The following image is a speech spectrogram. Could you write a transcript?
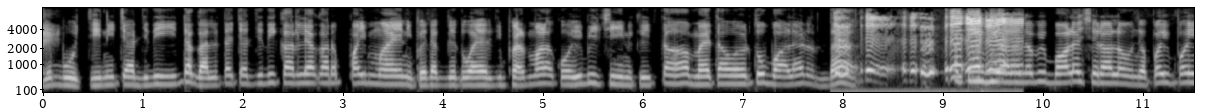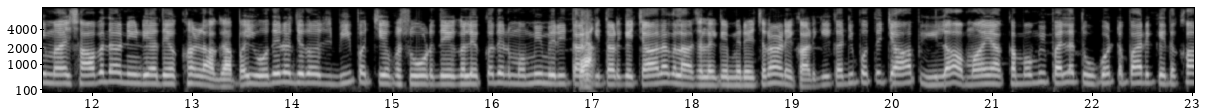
ਜੇ ਬੂਚੀ ਨਹੀਂ ਚੱਜਦੀ ਤਾਂ ਗੱਲ ਤਾਂ ਚੱਜਦੀ ਕਰ ਲਿਆ ਕਰ। ਭਾਈ ਮੈਂ ਨਹੀਂ ਫਿਰ ਅੱਗੇ ਤੋਂ ਆਇਆ ਜੀ ਫਿਲਮ ਵਾਲਾ ਕੋਈ ਵੀ ਸੀਨ ਕੀਤਾ। ਮੈਂ ਤਾਂ ਉਹ ਤੋਂ ਬਾਲਾ ਡਰਦਾ। ਟੀਵੀ ਵਾਲੇ ਨੇ ਵੀ ਬਾਲੇ ਸਿਰਾ ਲਾਉਂਦਾ ਭਾਈ ਭਾਈ ਮੈਂ ਸਾਵਧਾਨ ਇੰਡੀਆ ਦੇਖਣ ਲੱਗਾ ਭਾਈ ਉਹਦੇ ਨਾਲ ਜਦੋਂ 20 25 ਐਪੀਸੋਡ ਦੇਖ ਲਏ ਇੱਕ ਦਿਨ ਮੰਮੀ ਮੇਰੀ ਤੜਕੀ ਤੜਕੇ ਚਾਹ ਦਾ ਗਲਾਸ ਲੈ ਕੇ ਮੇਰੇ ਚਰਾੜੇ ਖੜ ਗਈ। ਕਹਿੰਦੀ ਪੁੱਤ ਚਾਹ ਪੀ ਲਾ। ਮੈਂ ਆਖਾਂ ਮੰਮੀ ਪਹਿਲਾਂ ਤੂੰ ਘੁੱਟ ਭਰ ਕੇ ਦਿਖਾ।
